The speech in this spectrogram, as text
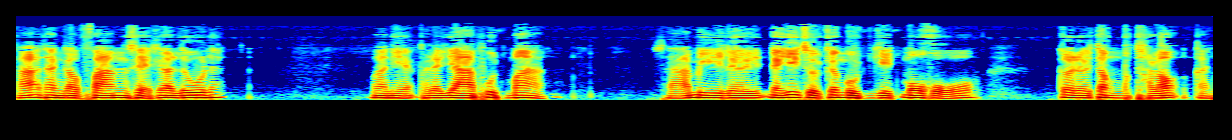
พระท่านก็ฟังเสร็จก็รู้แล้วว่าเนี่ยภรรยาพูดมาก สามีเลยในที่สุดก็หงุดหงิดโมโห ก็เลยต้องทะเลาะกัน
